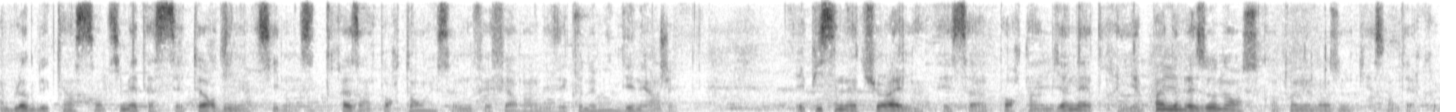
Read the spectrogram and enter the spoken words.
un bloc de 15 cm à 7 heures d'inertie, donc c'est très important et ça nous fait faire des économies d'énergie. Et puis c'est naturel et ça apporte un bien-être. Il n'y a pas de mm. résonance quand on est dans une pièce en terre crue.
